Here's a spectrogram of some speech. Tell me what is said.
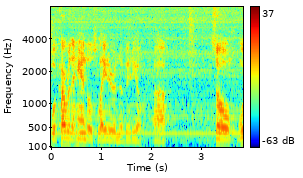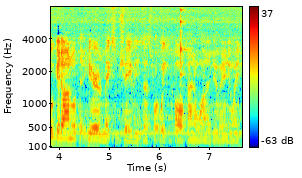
We'll cover the handles later in the video. Uh, so we'll get on with it here and make some shavings. That's what we all kind of want to do anyway.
